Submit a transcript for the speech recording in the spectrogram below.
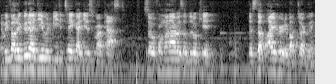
And we thought a good idea would be to take ideas from our past. So from when I was a little kid, the stuff I heard about juggling,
